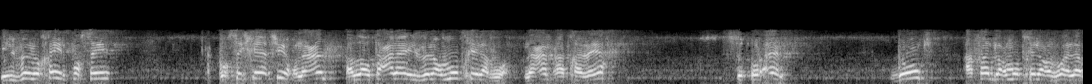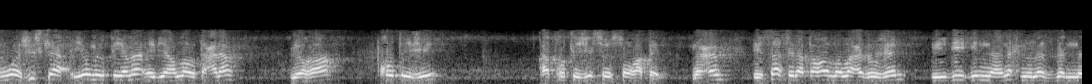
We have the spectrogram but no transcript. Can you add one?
il veut le khayr pour ses pour ces créatures, Allah Ta'ala, il veut leur montrer la voie, à travers ce Coran. Donc, afin de leur montrer leur voie, la voie jusqu'à Yom al-Qiyamah, eh bien Allah Ta'ala leur a protégé, a protégé son rappel. Et ça, c'est la parole d'Allah Azzawajal. Il dit, Inna nahnu nazzalna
